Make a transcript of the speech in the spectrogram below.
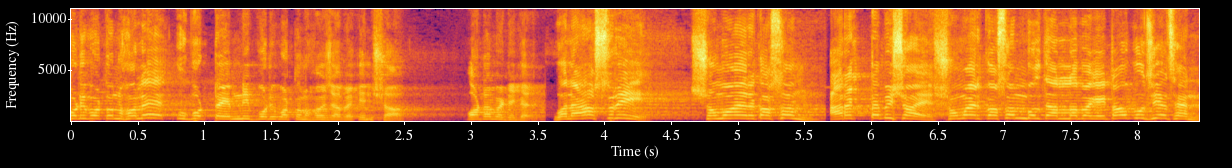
পরিবর্তন হলে উপরটা এমনি পরিবর্তন হয়ে যাবে, ইনশাআল্লাহ। অটোমেটিক্যালি বলে আসরি, সময়ের কসম। আরেকটা বিষয়, সময়ের কসম বলতে আল্লাহ পাক এটাও বুঝিয়েছেন,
